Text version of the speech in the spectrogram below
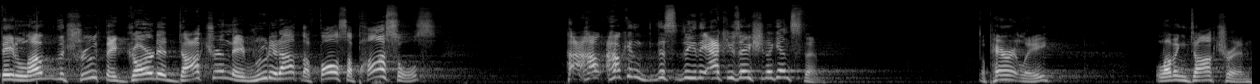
they loved the truth, they guarded doctrine, they rooted out the false apostles. How, how can this be the accusation against them? Apparently, Loving doctrine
